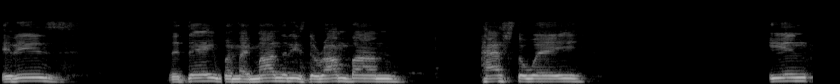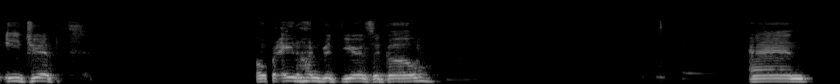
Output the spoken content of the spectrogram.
It is the day when Maimonides, the Rambam, passed away in Egypt over 800 years ago. And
